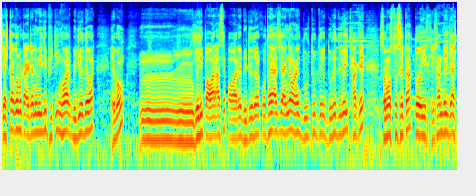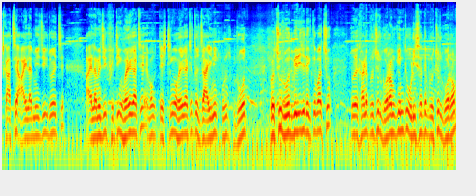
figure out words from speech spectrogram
চেষ্টা করব টাইটান মিউজিক ফিটিং হওয়ার ভিডিও দেওয়ার এবং যদি পাওয়ার আসে পাওয়ারের ভিডিও দেওয়ার কোথায় আছে জানি না, অনেক দূর দূর দূরে দূরেই থাকে সমস্ত সেট তো এখান থেকে জাস্ট কাছে আইলা মিউজিক রয়েছে। আইলা মিউজিক ফিটিং হয়ে গেছে এবং টেস্টিংও হয়ে গেছে। তো যাইনি রোদ, প্রচুর রোদ বেরিয়েছে দেখতে পাচ্ছ। তো এখানে প্রচুর গরম কিন্তু, উড়িষ্যাতে প্রচুর গরম।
